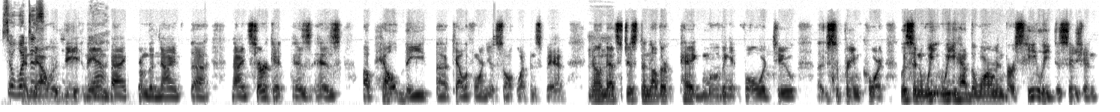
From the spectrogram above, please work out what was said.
So what and does now the the yeah. en banc from the ninth uh, ninth circuit has has upheld the uh, California assault weapons ban. You know, and that's just another peg moving it forward to uh, Supreme Court. Listen, we we had the Worman versus Healey decision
